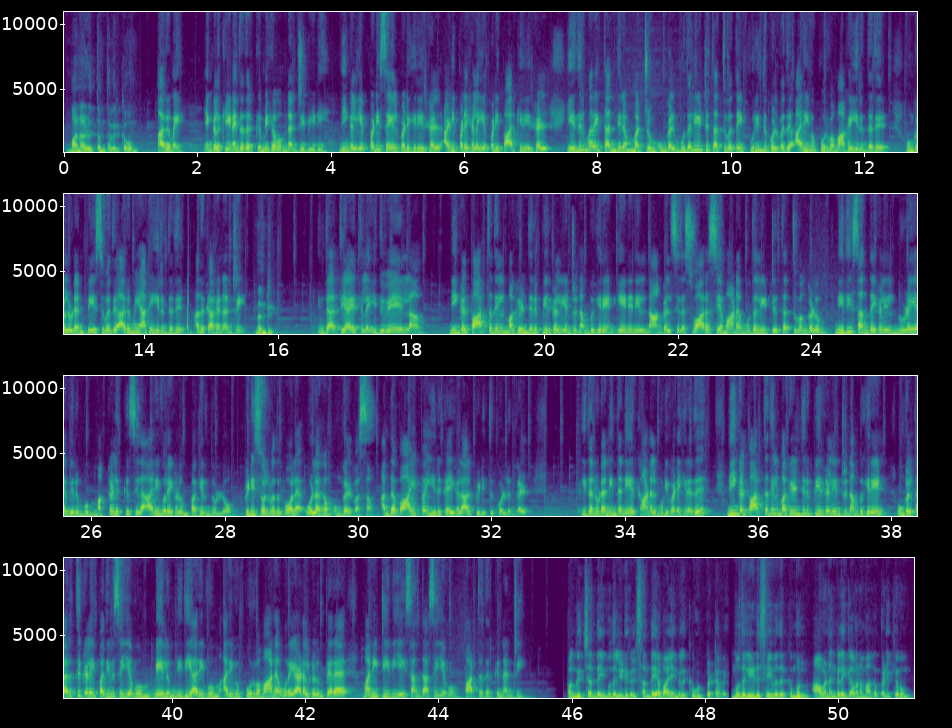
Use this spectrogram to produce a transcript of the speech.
மன அழுத்தம் தவிர்க்கவும். அருமை. எங்களுக்கு இணைந்ததற்கு மிகவும் நன்றி பிடி. நீங்கள் எப்படி செயல்படுகிறீர்கள்? அடிப்படைகளை எப்படி பார்க்கிறீர்கள்? எதிர்மறை தந்திரம் மற்றும் உங்கள் முதலீட்டு தத்துவத்தை புரிந்து கொள்வது அறிவுபூர்வமாக இருந்தது. உங்களுடன் பேசுவது அருமையாக இருந்தது. அதுக்காக நன்றி. நன்றி. இந்த அத்தியாயத்தில் இதுவே எல்லாம். நீங்கள் பார்த்ததில் மகிழ்ந்திருப்பீர்கள் என்று நம்புகிறேன். ஏனெனில் நாங்கள் சில சுவாரஸ்யமான முதலீட்டு தத்துவங்களும் நிதி சந்தைகளில் நுழைய விரும்பும் மக்களுக்கு சில அறிவுரைகளும் பகிர்ந்துள்ளோம். பிடி சொல்வது போல உலகம் உங்கள் வசம். அந்த வாய்ப்பை இரு கைகளால் பிடித்துக் கொள்ளுங்கள். இதனுடன் இந்த நேர்காணல் முடிவடைகிறது. நீங்கள் பார்த்ததில் மகிழ்ந்திருப்பீர்கள் என்று நம்புகிறேன். உங்கள் கருத்துக்களை பதிவு செய்யவும் மேலும் நிதி அறிவும் அறிவுபூர்வமான உரையாடல்களும் பெற மணி டிவியை சந்தா செய்யவும். பார்த்ததற்கு நன்றி. பங்குச்சந்தை முதலீடுகள் சந்தை அபாயங்களுக்கு உட்பட்டவை. முதலீடு செய்வதற்கு முன் ஆவணங்களை கவனமாக படிக்கவும்.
